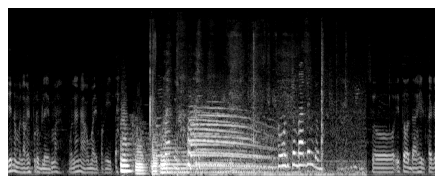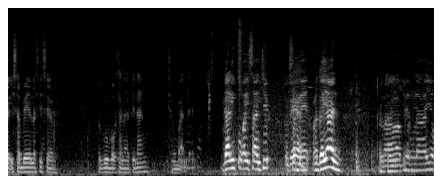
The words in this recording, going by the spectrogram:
Yun ang malaking problema. Wala na akong maipakita. Sumunod yung bundle doon. So, ito dahil taga Isabela si Sir. Magbubuksan natin ng isang bundle. Galing po kay Sanchip. Cagayan. Cagayan. Grabe ang layo.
